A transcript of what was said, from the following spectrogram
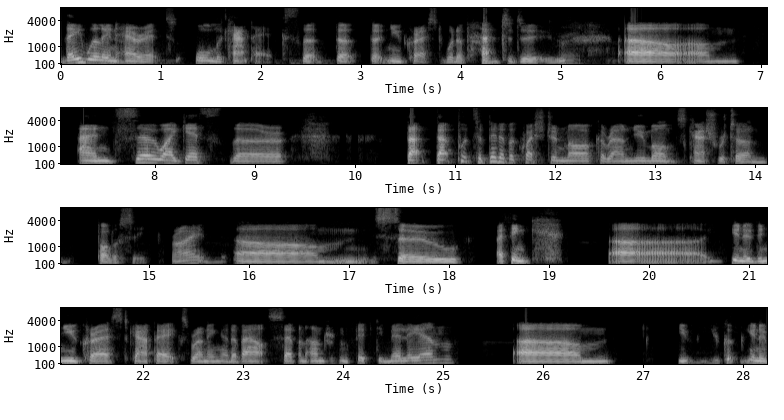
they will inherit all the capex that that, that Newcrest would have had to do, right. um, and so I guess the that that puts a bit of a question mark around Newmont's cash return policy right? Um, so I think uh, you know the Newcrest capex running at about 750 million. Um, you you you know,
